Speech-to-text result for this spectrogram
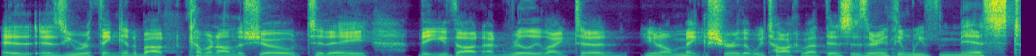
as, as you were thinking about coming on the show today, that you thought I'd really like to, you know, make sure that we talk about this? Is there anything we've missed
